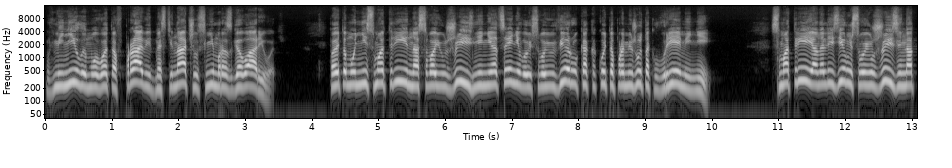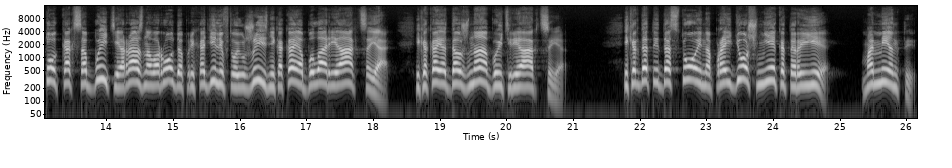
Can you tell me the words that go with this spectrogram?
вменил ему в это в праведность и начал с ним разговаривать. Поэтому не смотри на свою жизнь и не оценивай свою веру как какой-то промежуток времени. Смотри и анализируй свою жизнь на то, как события разного рода приходили в твою жизнь и какая была реакция, и какая должна быть реакция. И когда ты достойно пройдешь некоторые моменты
